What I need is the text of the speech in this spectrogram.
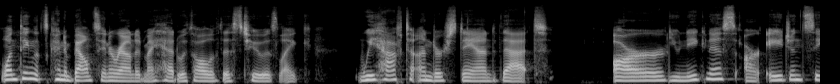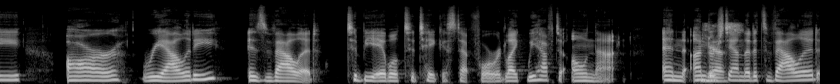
One thing that's kind of bouncing around in my head with all of this too is like we have to understand that our uniqueness, our agency, our reality is valid to be able to take a step forward. Like we have to own that and understand Yes. that it's valid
